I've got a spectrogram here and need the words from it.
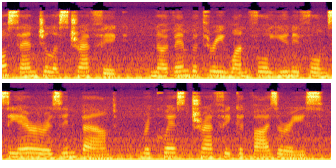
Los Angeles traffic, November 314 Uniform Sierra is inbound, request traffic advisories.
